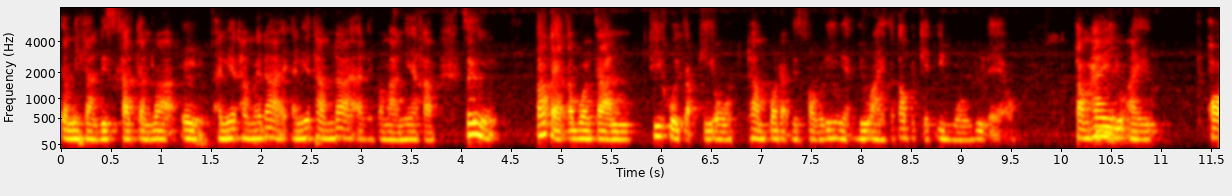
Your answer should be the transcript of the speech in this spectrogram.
จะมีการดิสคัตกันว่าเอออันเนี้ยทำไม่ได้ อันเนี้ยทำได้อะไรประมาณเนี้ยครับ ซึ่งตั้งแต่กระบวนการที่คุยกับ PO ทำ product discovery เนี่ย UI ก็ต้องไป get involved อยู่แล้วทำให้ UI พอ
